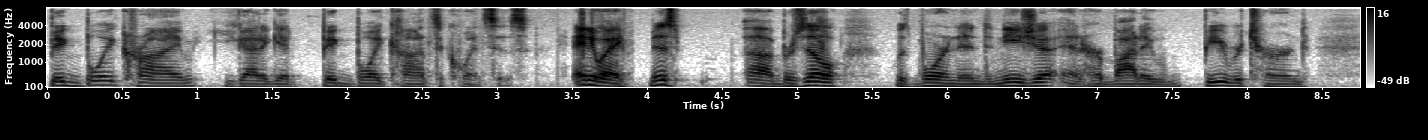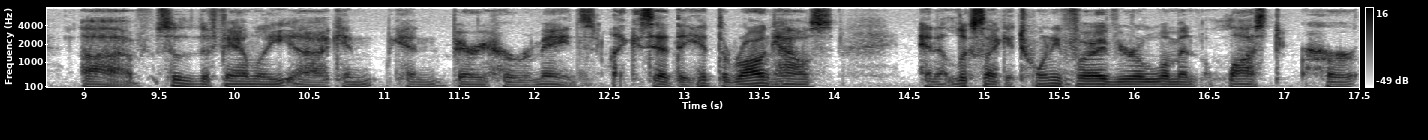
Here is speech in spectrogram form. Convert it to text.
big boy crime, you got to get big boy consequences. Anyway, Miss uh, Brazil was born in Indonesia, and her body will be returned uh, so that the family uh, can can bury her remains. Like I said, they hit the wrong house, and it looks like a 25 year old woman lost her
